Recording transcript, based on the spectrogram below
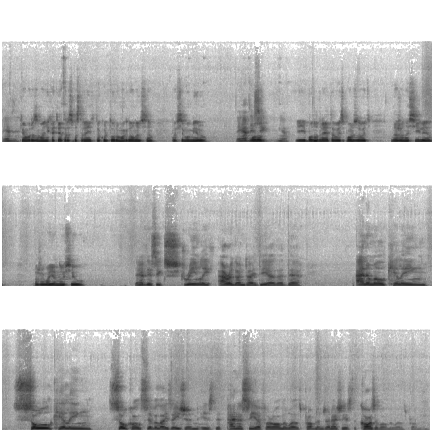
Таким образом, они хотят распространить эту культуру Макдональдса по всему миру. yeah. И будут для этого использовать даже насилие, даже военную силу. They have this extremely arrogant idea that their animal killing, soul killing, so called civilization is the panacea for all the world's problems, and actually it's the cause of all the world's problems.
